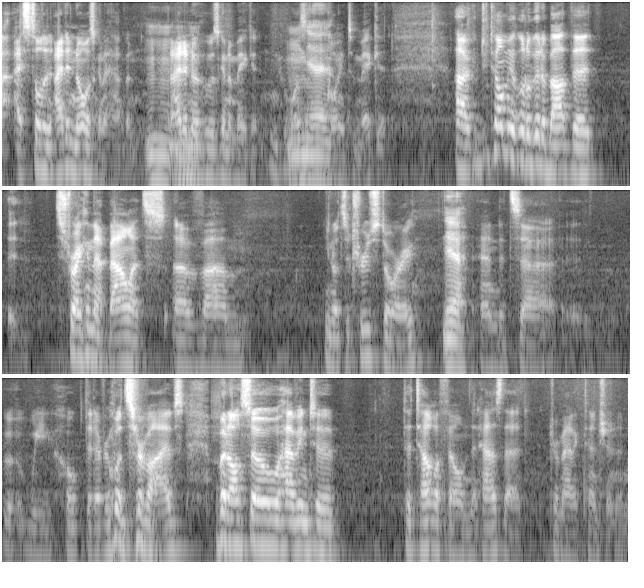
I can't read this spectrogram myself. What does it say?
I, I still didn't, I didn't know what was going to happen. And I didn't know who was going to make it and who wasn't Yeah. going to make it. Uh, could you tell me a little bit about the uh, striking that balance of, um, you know, it's a true story Yeah. and it's. Uh, we hope that everyone survives, but also having to, to tell a film that has that dramatic tension and,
